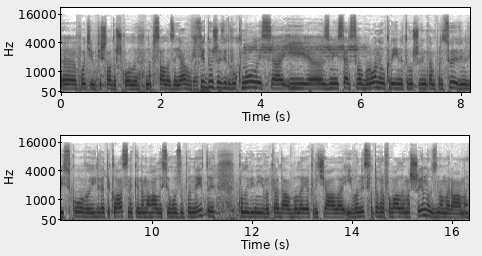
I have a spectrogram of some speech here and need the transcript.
е, потім пішла до школи, написала заяву. Всі дуже відгукнулися і е, з Міністерства оборони України, тому що він там працює, він військовий. Дев'ятикласники намагались його зупинити, коли він її викрадав, бо Лея кричала. І вони сфотографували машину з номерами.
